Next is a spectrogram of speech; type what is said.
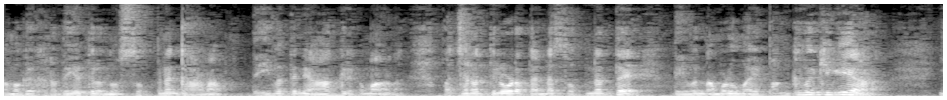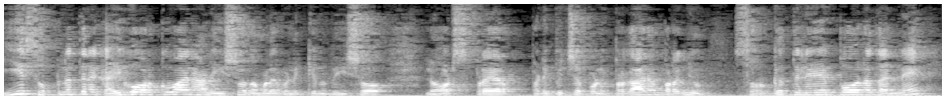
നമുക്ക് ഹൃദയത്തിലൊന്ന് സ്വപ്നം കാണാം. ദൈവത്തിന്റെ ആഗ്രഹമാണ്. വചനത്തിലൂടെ തന്റെ സ്വപ്നത്തെ ദൈവം നമ്മളുമായി പങ്കുവെക്കുകയാണ്. ഈ സ്വപ്നത്തിനെ കൈകോർക്കുവാനാണ് ഈശോ നമ്മളെ വിളിക്കുന്നത്. ഈശോ ലോർഡ്സ് പ്രെയർ പഠിപ്പിച്ചപ്പോൾ ഇപ്രകാരം പറഞ്ഞു സ്വർഗത്തിലെ പോലെ തന്നെ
